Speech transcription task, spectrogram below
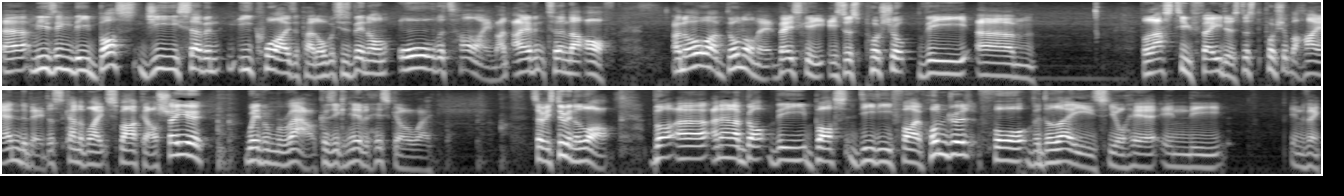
Uh, I'm using the Boss G7 equalizer pedal, which has been on all the time. I, I haven't turned that off, and all I've done on it basically is just push up the um, the last two faders, just to push up the high end a bit, just to kind of like spark it. I'll show you with and without because you can hear the hiss go away. So it's doing a lot. But uh, and then I've got the Boss DD500 for the delays you'll hear in the in the thing,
